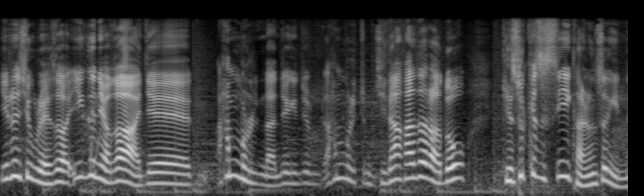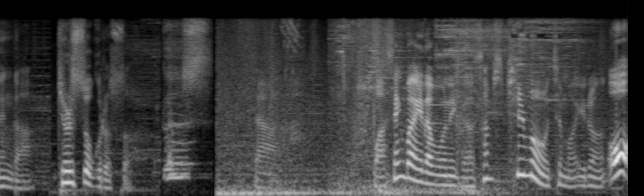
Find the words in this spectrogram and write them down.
이런 식으로 해서 이 그녀가 이제 한물 나중에 좀 한물이 좀 지나가더라도 계속해서 쓰일 가능성이 있는가? 결속으로서 자, 와 생방이다 보니까 37만 5천만 이런 어?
